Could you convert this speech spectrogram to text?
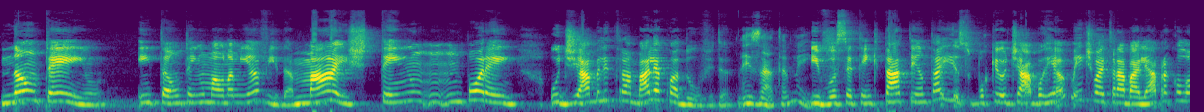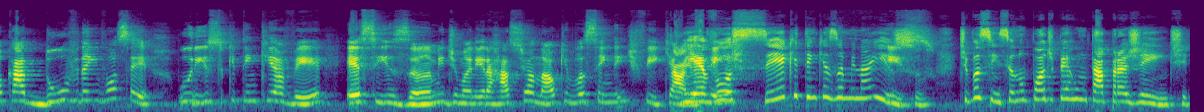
Não tenho, então tenho mal na minha vida. Mas tem um, um- um porém. O diabo ele trabalha com a dúvida. Exatamente. E você tem que estar atenta a isso, porque o diabo realmente vai trabalhar para colocar dúvida em você. Por isso que tem que haver esse exame de maneira racional que você identifique. Ah, e é tenho você que tem que examinar isso. Isso. Tipo assim, você não pode perguntar pra gente,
